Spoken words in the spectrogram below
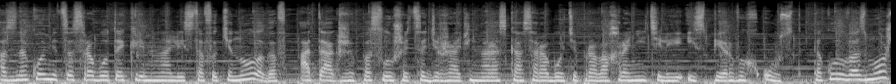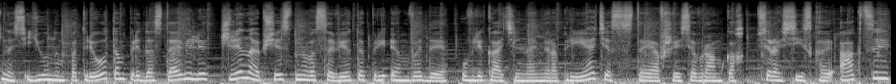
Ознакомиться с работой криминалистов и кинологов, а также послушать содержательный рассказ о работе правоохранителей из первых уст. Такую возможность юным патриотам предоставили члены Общественного совета при МВД. Увлекательное мероприятие, состоявшееся в рамках всероссийской акции,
